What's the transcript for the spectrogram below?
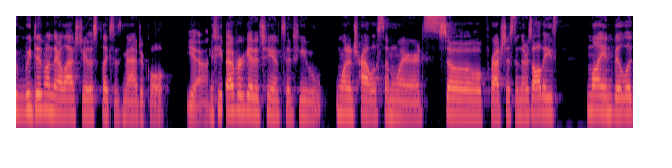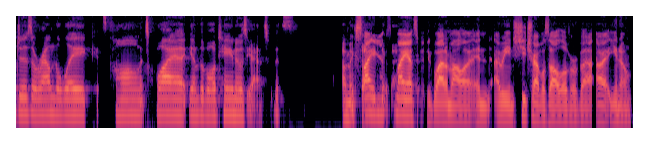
we did one there last year. This place is magical. Yeah. If you ever get a chance, if you want to travel somewhere, it's so precious, and there's all these Mayan villages around the lake. It's calm, it's quiet. You have the volcanoes. Yeah, it's it's I'm excited. My, my aunt's been to Guatemala, and I mean, she travels all over. But you know,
